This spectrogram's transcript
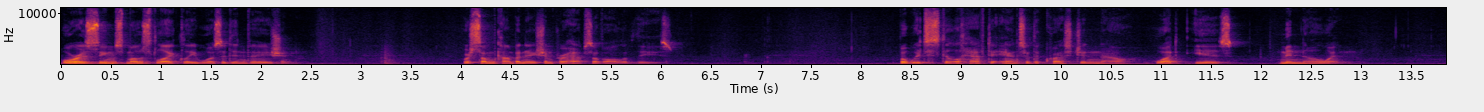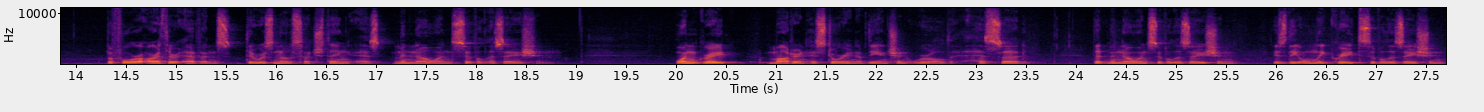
Or, as seems most likely, was it invasion? Or some combination, perhaps, of all of these. But we'd still have to answer the question now, what is Minoan? Before Arthur Evans, there was no such thing as Minoan civilization. One great modern historian of the ancient world has said that Minoan civilization is the only great civilization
